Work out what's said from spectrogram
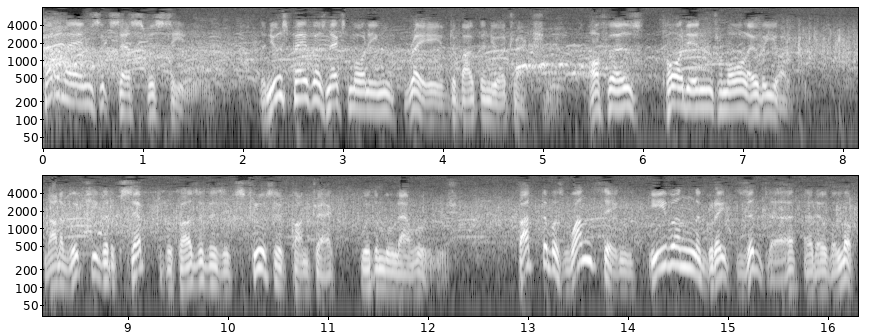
Petomane's success was sealed. The newspapers next morning raved about the new attraction. Offers poured in from all over Europe, none of which he could accept because of his exclusive contract with the Moulin Rouge. But there was one thing even the great Zidler had overlooked.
